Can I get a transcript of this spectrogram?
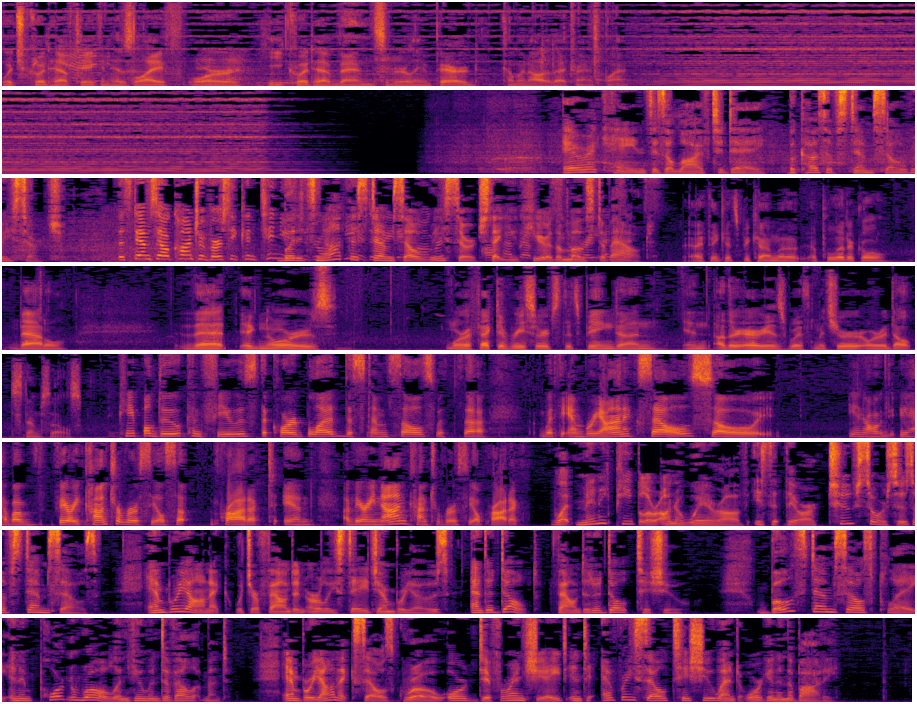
which could have taken his life, or he could have been severely impaired coming out of that transplant. Eric Haynes is alive today because of stem cell research. The stem cell controversy continues. But it's draw not the stem cell research that you that hear the most about. I think it's become a, a political battle that ignores more effective research that's being done in other areas with mature or adult stem cells. People do confuse the cord blood, the stem cells, with the with the embryonic cells. So, you know, you have a very controversial product and a very non-controversial product. What many people are unaware of is that there are two sources of stem cells embryonic, which are found in early stage embryos, and adult, found in adult tissue. Both stem cells play an important role in human development. Embryonic cells grow or differentiate into every cell, tissue, and organ in the body.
